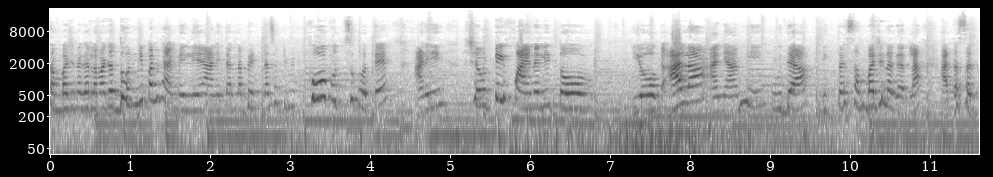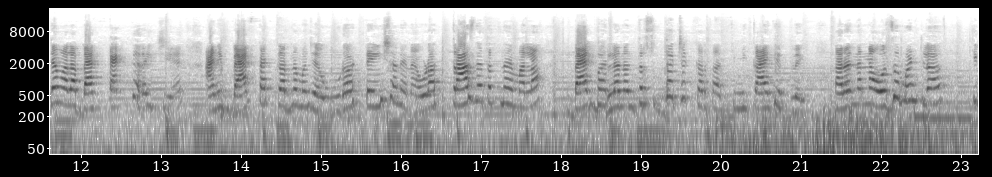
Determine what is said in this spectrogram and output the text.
संभाजीनगरला माझ्या दोन्ही पण फॅमिली आहे आणि त्यांना भेटण्यासाठी मी खूप उत्सुक होते. आणि शेवटी फायनली तो योग आला आणि आम्ही उद्या निघतोय संभाजीनगरला. आता सध्या मला बॅग पॅक करायची आहे. आणि बॅग पॅक करणं म्हणजे एवढं टेन्शन आहे ना एवढा त्रास देतात नाही मला. बॅग भरल्यानंतर सुद्धा चेक करतात की मी काय घेतलंय. कारण त्यांना ओझं म्हटलं की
